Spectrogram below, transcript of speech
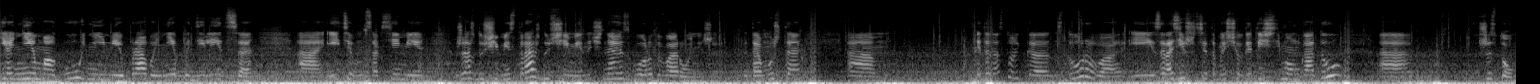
я не могу, не имею права не поделиться а, этим со всеми жаждущими и страждущими, начиная с города Воронежа. Потому что а, это настолько здорово, и заразившись этим еще в 2007 году, а, шестом.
